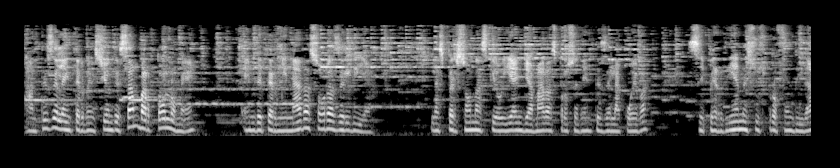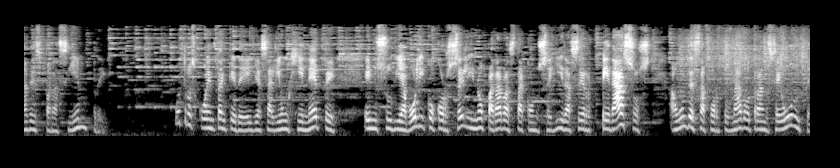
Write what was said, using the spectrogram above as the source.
antes de la intervención de San Bartolomé, en determinadas horas del día, las personas que oían llamadas procedentes de la cueva se perdían en sus profundidades para siempre. Otros cuentan que de ella salía un jinete en su diabólico corcel y no paraba hasta conseguir hacer pedazos a un desafortunado transeúnte.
